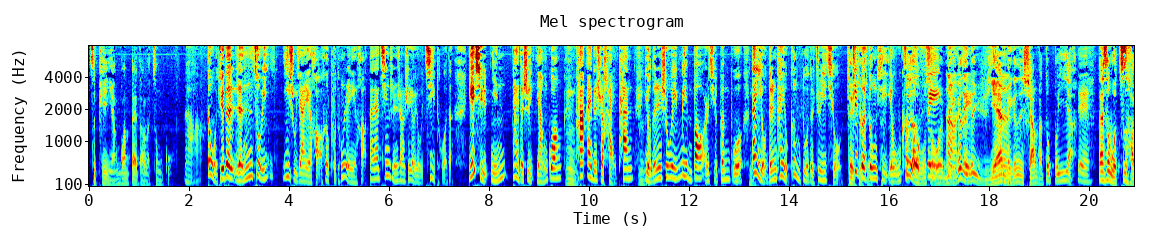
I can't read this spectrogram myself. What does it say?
这片阳光带到了中国。啊，那我觉得人作为艺术家也好，和普通人也好，大家精神上是要有寄托的。也许您爱的是阳光，嗯，他爱的是海滩，有的人是为面包而去奔波，但有的人他有更多的追求，这个东西也无可厚非。这个无所谓，每个人的语言、每个人的想法都不一样。对，但是我至少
